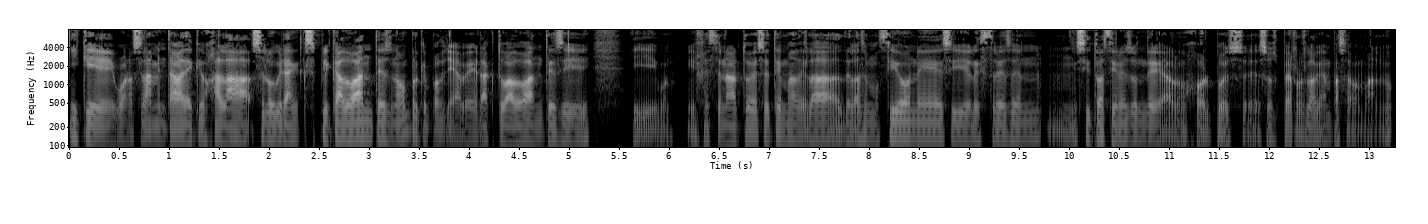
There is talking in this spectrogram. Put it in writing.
y que, bueno, se lamentaba de que ojalá se lo hubiera explicado antes, ¿no? Porque podría haber actuado antes y, y bueno, y gestionar todo ese tema de, de las emociones y el estrés en situaciones donde a lo mejor pues esos perros lo habían pasado mal, ¿no?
